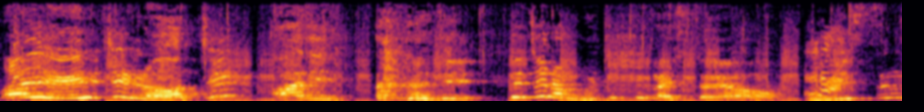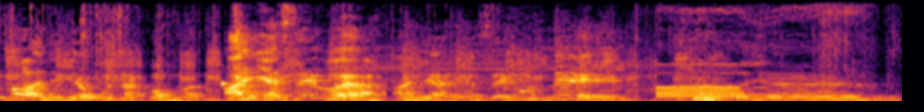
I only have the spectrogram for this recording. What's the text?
아니 왜 휴지를 넣었지? 아니 아니 휴지랑 물티슈가 있어요 우리 쓴 거 아니냐고 잠깐만 아니야 새 거야 아니 아니야 새 건데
